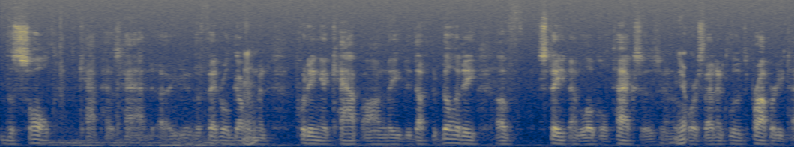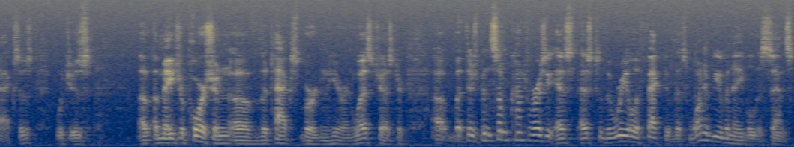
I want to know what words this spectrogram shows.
the SALT cap has had. Uh, the federal mm-hmm. government putting a cap on the deductibility of state and local taxes. And of yep. course, that includes property taxes, which is a, a major portion of the tax burden here in Westchester. Uh, but there's been some controversy as, as to the real effect of this. What have you been able to sense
